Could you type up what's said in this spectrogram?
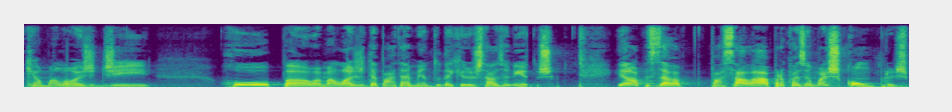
que é uma loja de roupa, uma loja de departamento daqui dos Estados Unidos. E ela precisava passar lá para fazer umas compras.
